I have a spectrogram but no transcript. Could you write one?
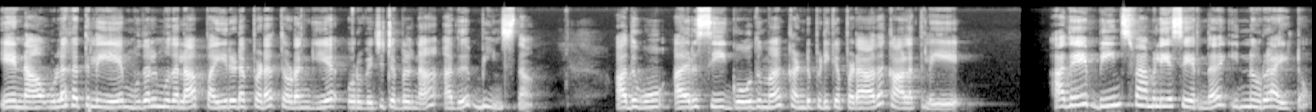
ஏன்னா உலகத்திலேயே முதல் முதலாக பயிரிடப்பட தொடங்கிய ஒரு வெஜிடபிள்னா அது பீன்ஸ் தான். அதுவும் அரிசி கோதுமை கண்டுபிடிக்கப்படாத காலத்திலேயே. அதே பீன்ஸ் ஃபேமிலியை சேர்ந்த இன்னொரு ஐட்டம்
